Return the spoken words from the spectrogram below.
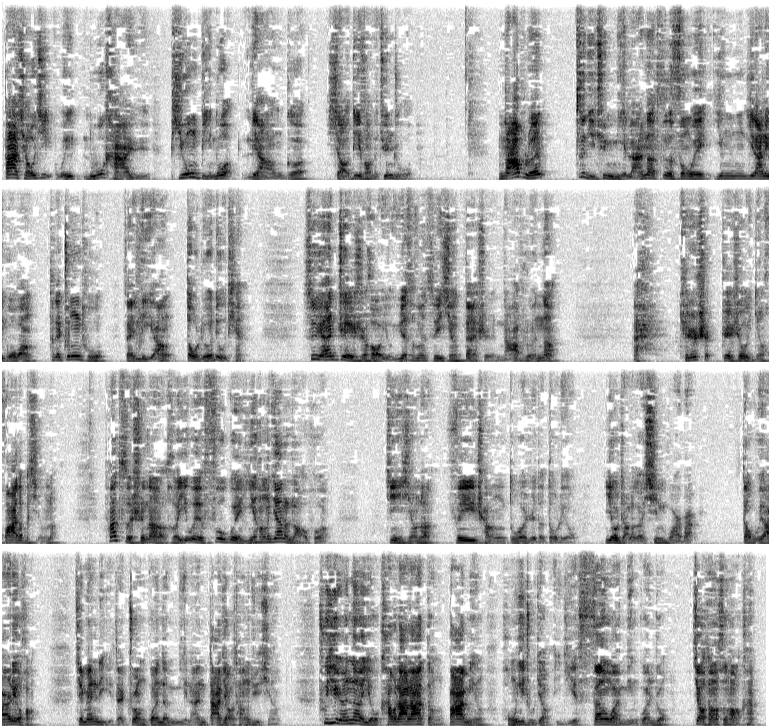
巴乔基为卢卡与皮翁比诺两个小地方的君主。拿破仑。自己去米兰呢，自封为英意大利国王。他在中途在里昂逗留了六天。虽然这时候有约瑟芬随行，但是拿破仑呢，哎，确实是这时候已经花的不行了。他此时呢和一位富贵银行家的老婆进行了非常多日的逗留，又找了个新玩伴。到五月二十六号，见面礼在壮观的米兰大教堂举行，出席人呢有卡布拉拉等八名红衣主教以及三万名观众。教堂很好看。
